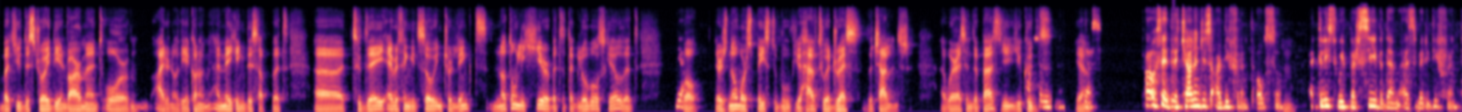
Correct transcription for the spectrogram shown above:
but you destroyed the environment or i don't know the economy. I'm making this up but uh, today everything is so interlinked not only here but at a global scale that yeah. well there's no more space to move. You have to address the challenge. Uh, whereas in the past you, you could Absolutely. yeah. Yes. I would say the challenges are different also. Mm. at least we perceive them as very different.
